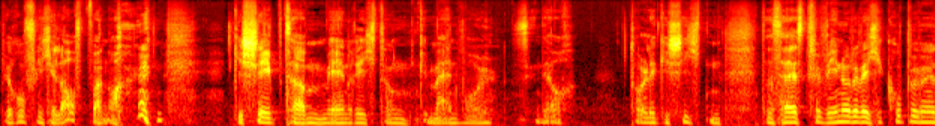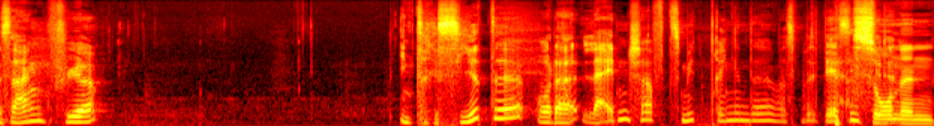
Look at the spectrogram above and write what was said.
berufliche Laufbahn auch geshaped haben, mehr in Richtung Gemeinwohl. Das sind ja auch tolle Geschichten. Das heißt, für wen oder welche Gruppe würden wir sagen? Für Interessierte oder Leidenschaftsmitbringende? Was, Personen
